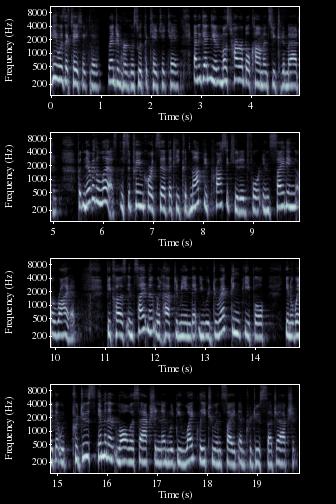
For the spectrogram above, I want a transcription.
He was a KKK. Brandenburg was with the KKK. And again, you know, most horrible comments you could imagine. But nevertheless, the Supreme Court said that he could not be prosecuted for inciting a riot because incitement would have to mean that you were directing people in a way that would produce imminent lawless action and would be likely to incite and produce such action.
